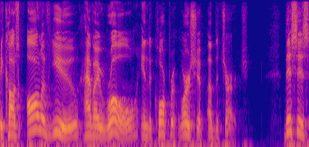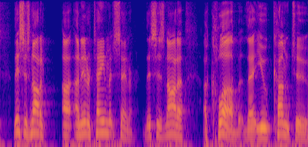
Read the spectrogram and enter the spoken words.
because all of you have a role in the corporate worship of the church. This is, this is not a an entertainment center. This is not a, a club that you come to.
